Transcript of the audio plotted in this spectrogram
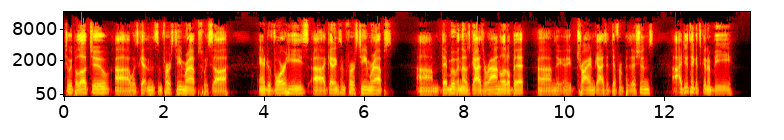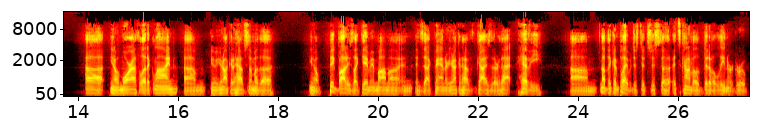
Tuipulotu uh, was getting some first team reps. We saw Andrew Vorhees uh, getting some first team reps. Um, they're moving those guys around a little bit. Um, they're trying guys at different positions. I do think it's going to be, uh, you know, more athletic line. Um, you know, you're not going to have some of the, you know, big bodies like Damien Mama and, and Zach Banner. You're not going to have guys that are that heavy. Um, not that they can play, but just, it's just, a, it's kind of a bit of a leaner group.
